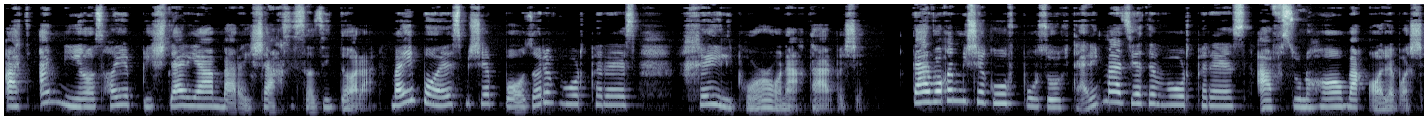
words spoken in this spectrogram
قطعا نیازهای بیشتری هم برای شخصی سازی دارن و این باعث میشه بازار وردپرس خیلی پررونق‌تر بشه. در واقع میشه گفت بزرگترین مزیت وردپرس افزونه ها و قالب‌هاشه.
